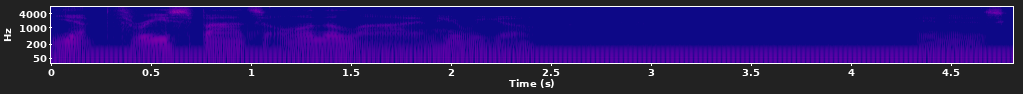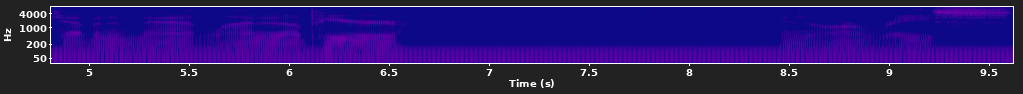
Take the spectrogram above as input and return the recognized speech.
Yep, three spots on the line. Here we go. And it is Kevin and Matt lining up here in our race.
